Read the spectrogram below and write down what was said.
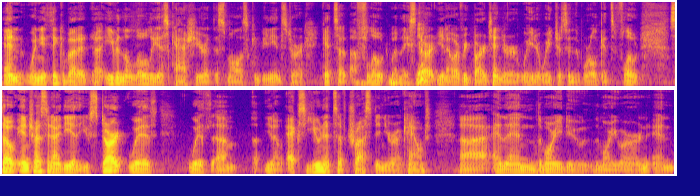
And when you think about it, uh, even the lowliest cashier at the smallest convenience store gets a, a float when they start. Yeah. You know, every bartender or waiter, waitress in the world gets a float. So interesting idea. You start with with um, you know X units of trust in your account. Uh, and then the more you do, the more you earn, and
